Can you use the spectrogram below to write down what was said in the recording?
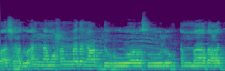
وأشهد أن محمدا عبده ورسوله. أما بعد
